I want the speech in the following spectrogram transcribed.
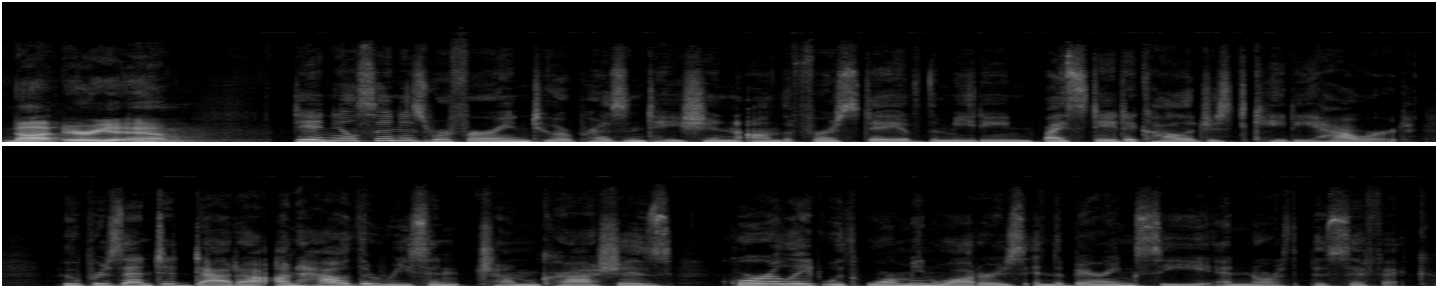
not Area M. Danielson is referring to a presentation on the first day of the meeting by state ecologist Katie Howard, who presented data on how the recent chum crashes correlate with warming waters in the Bering Sea and North Pacific.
